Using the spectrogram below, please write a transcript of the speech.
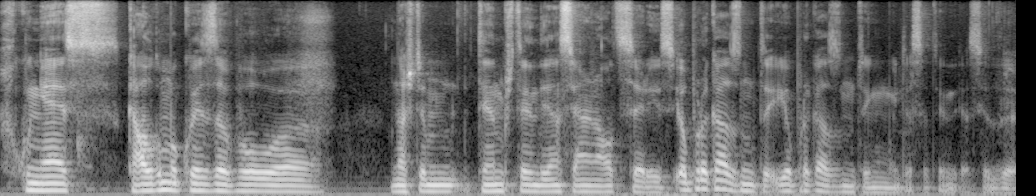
reconhece que há alguma coisa boa, nós temos, temos tendência a enaltecer isso. Eu por, acaso não te- eu por acaso não tenho muito essa tendência de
